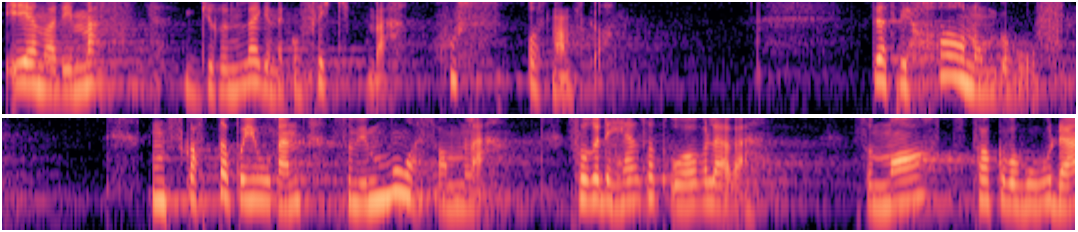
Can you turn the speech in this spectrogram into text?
en av de mest grunnleggende konfliktene hos oss mennesker. Det at vi har noen behov, noen skatter på jorden som vi må samle for i det hele tatt overleve. Som mat, tak over hodet,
